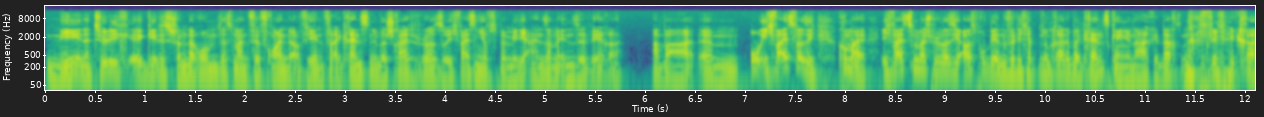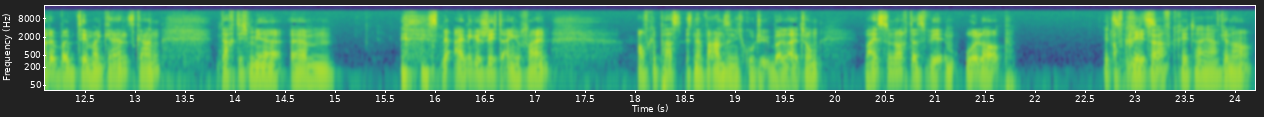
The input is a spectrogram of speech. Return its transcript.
nee, natürlich äh, geht es schon darum, dass man für Freunde auf jeden Fall Grenzen überschreitet oder so. Ich weiß nicht, ob es bei mir die einsame Insel wäre. Aber, ähm, oh, ich weiß, was ich, guck mal, ich weiß zum Beispiel, was ich ausprobieren würde. Ich habe nur gerade über Grenzgänge nachgedacht und dann fiel mir gerade beim Thema Grenzgang, dachte ich mir, ähm, ist mir eine Geschichte eingefallen. Aufgepasst, ist eine wahnsinnig gute Überleitung. Weißt du noch, dass wir im Urlaub, Jetzt, Auf Kreta? Jetzt auf Kreta, ja. genau,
